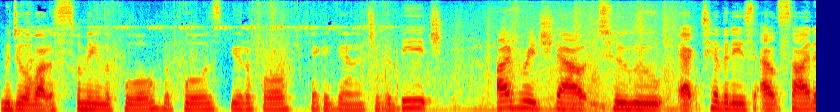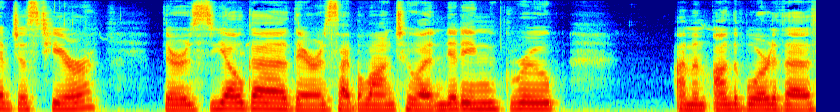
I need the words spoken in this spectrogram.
We do a lot of swimming in the pool. The pool is beautiful. Take advantage of the beach. I've reached out to activities outside of just here there's yoga. There's, I belong to a knitting group. I'm on the board of the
